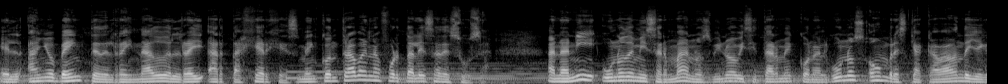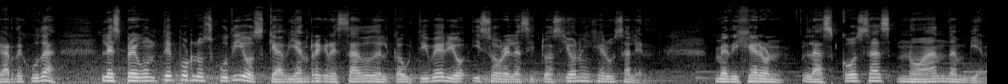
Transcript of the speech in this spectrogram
el año 20 del reinado del rey Artajerjes, me encontraba en la fortaleza de Susa. Ananí, uno de mis hermanos, vino a visitarme con algunos hombres que acababan de llegar de Judá. Les pregunté por los judíos que habían regresado del cautiverio y sobre la situación en Jerusalén. Me dijeron, las cosas no andan bien.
